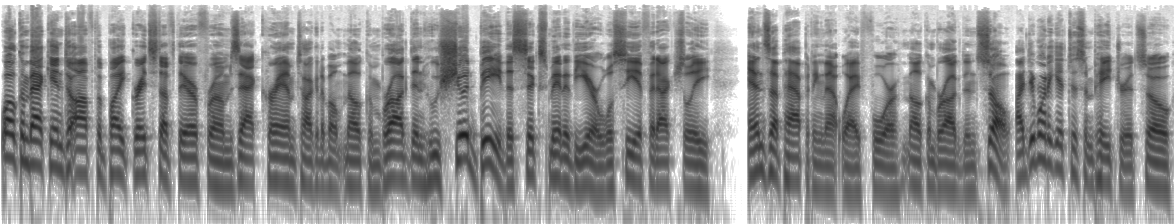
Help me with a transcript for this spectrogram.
Welcome back into Off the Pike. Great stuff there from Zach Kram talking about Malcolm Brogdon, who should be the sixth man of the year. We'll see if it actually ends up happening that way for Malcolm Brogdon. So I did want to get to some Patriots. So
